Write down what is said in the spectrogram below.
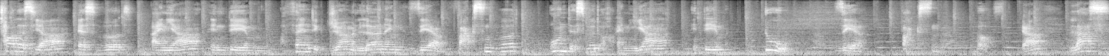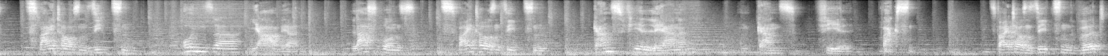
tolles Jahr. Es wird ein Jahr, in dem Authentic German Learning sehr wachsen wird und es wird auch ein Jahr, in dem du sehr wachsen wirst. Ja? Lass 2017 unser Jahr werden. Lass uns 2017 ganz viel lernen und ganz viel wachsen. 2017 wird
